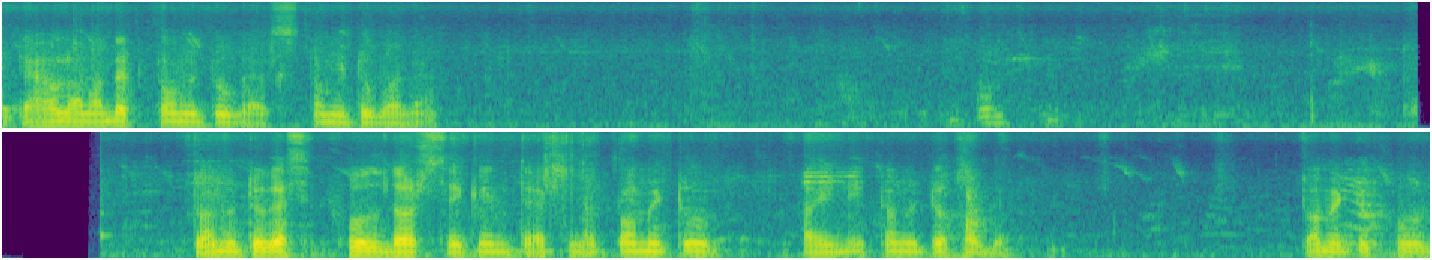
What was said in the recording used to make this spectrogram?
এটা হলো আমাদের টমেটো গাছ, টমেটো বাগান। টমেটো গাছে ফুল ধরছে কিন্তু এখনও টমেটো হয়নি, টমেটো হবে। টমেটো ফুল।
